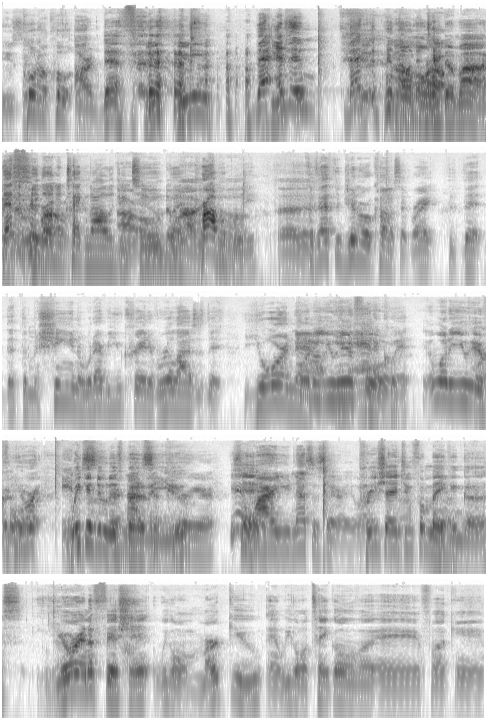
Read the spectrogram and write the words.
Houston, quote unquote our death. Mean, that and then that Yeah, depends on the tech- demise. that depends on the technology our too, but demise, probably dog. Uh, because that's the general concept, right? That, that that the machine or whatever you created realizes that you're now what are you here inadequate. for? What are you here for? You're we can do this better than you. superior, So why are you necessary? Like, Appreciate you for making us. You're inefficient. We're gonna murk you, and we're gonna take over and fucking.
